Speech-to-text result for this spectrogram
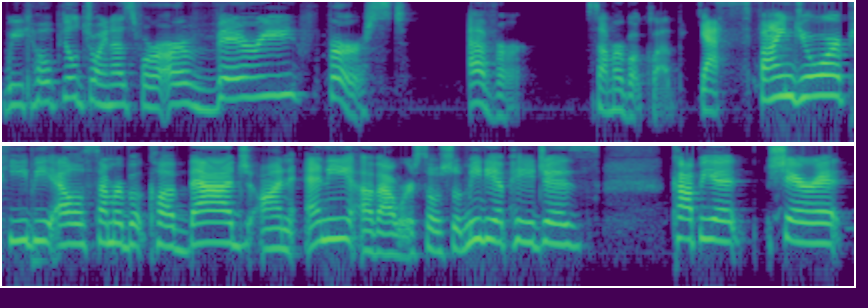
we hope you'll join us for our very first ever summer book club. Yes, find your PBL Summer Book Club badge on any of our social media pages. Copy it, share it,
